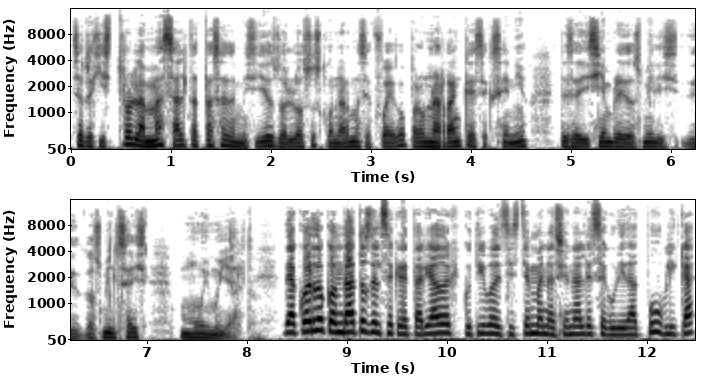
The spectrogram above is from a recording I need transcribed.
se registró la más alta tasa de homicidios dolosos con armas de fuego para un arranque de sexenio desde diciembre de, 2006, muy, muy alto. De acuerdo con datos del Secretariado Ejecutivo del Sistema Nacional de Seguridad Pública,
